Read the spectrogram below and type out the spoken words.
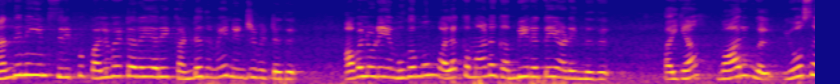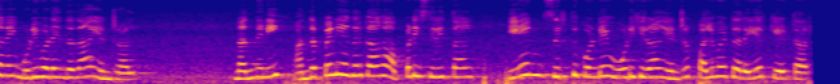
நந்தினியின் சிரிப்பு பழுவேட்டரையரை கண்டதுமே நின்றுவிட்டது. அவளுடைய முகமும் வழக்கமான கம்பீரத்தை அடைந்தது. ஐயா வாருங்கள் யோசனை முடிவடைந்ததா? என்றாள். நந்தினி அந்த பெண் எதற்காக அப்படி சிரித்தாள்? ஏன் சிரித்துக்கொண்டே ஓடுகிறாள் என்று பழுவேட்டரையர் கேட்டார்.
